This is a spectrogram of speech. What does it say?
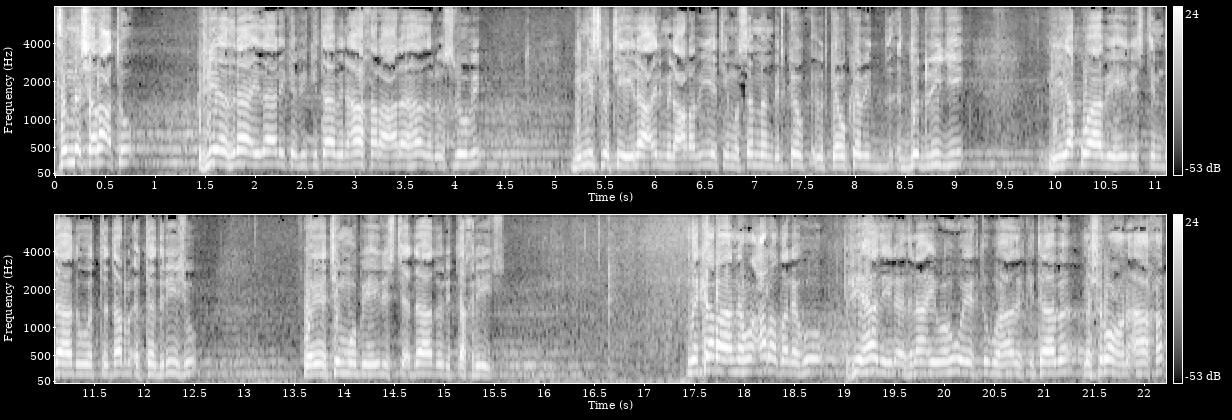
ثم شرعت في أثناء ذلك في كتاب آخر على هذا الأسلوب بالنسبة إلى علم العربية مسمى بالكوكب الدرجي ليقوى به الاستمداد والتدريج ويتم به الاستعداد للتخريج. ذكر أنه عرض له في هذه الأثناء وهو يكتب هذا الكتاب مشروع آخر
